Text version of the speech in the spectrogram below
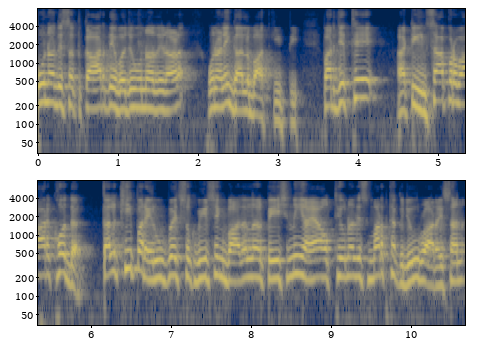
ਉਹਨਾਂ ਦੇ ਸਤਕਾਰ ਦੇ ਵਜੋਂ ਉਹਨਾਂ ਦੇ ਨਾਲ ਉਹਨਾਂ ਨੇ ਗੱਲਬਾਤ ਕੀਤੀ। ਪਰ ਜਿੱਥੇ ਢੀਂਡਸਾ ਪਰਿਵਾਰ ਖੁਦ ਤਲਖੀ ਭਰੇ ਰੂਪ ਵਿੱਚ ਸੁਖਬੀਰ ਸਿੰਘ ਬਾਦਲ ਨਾਲ ਪੇਸ਼ ਨਹੀਂ ਆਇਆ, ਉੱਥੇ ਉਹਨਾਂ ਦੇ ਸਮਰਥਕ ਜ਼ਰੂਰ ਆ ਰਹੇ ਸਨ।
